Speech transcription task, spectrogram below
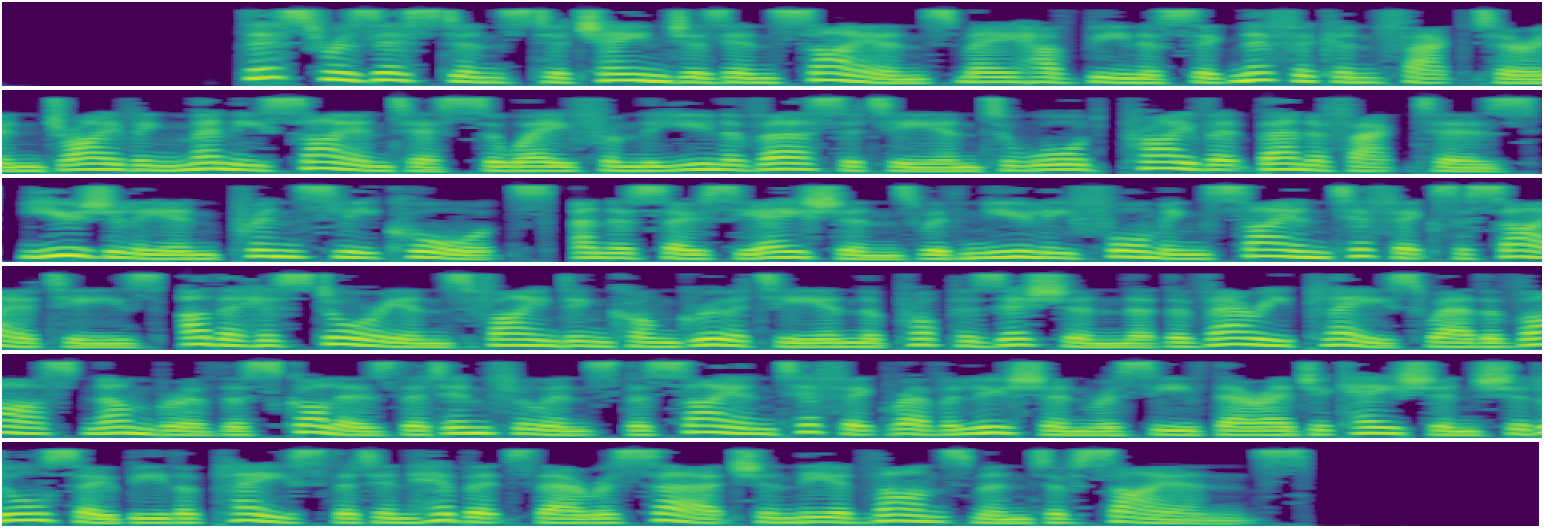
This resistance to changes in science may have been a significant factor in driving many scientists away from the university and toward private benefactors, usually in princely courts, and associations with newly forming scientific societies. Other historians find incongruity in the proposition that the very place where the vast number of the scholars that influenced the scientific revolution received their education should also be the place that inhibits their research and the advancement of science.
